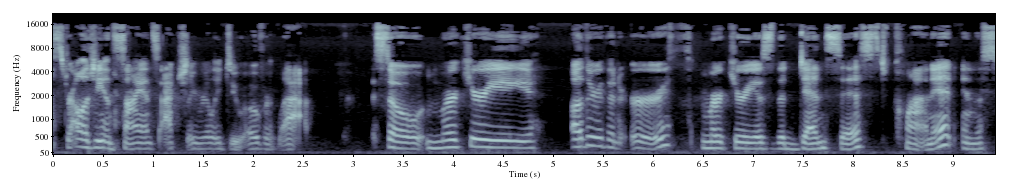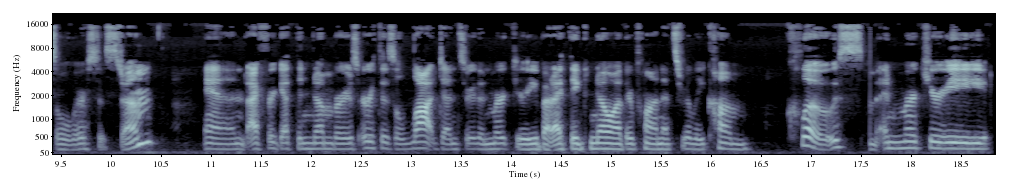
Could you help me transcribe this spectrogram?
astrology and science actually really do overlap. So, Mercury, other than Earth, Mercury is the densest planet in the solar system and I forget the numbers. Earth is a lot denser than Mercury, but I think no other planets really come close. And Mercury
